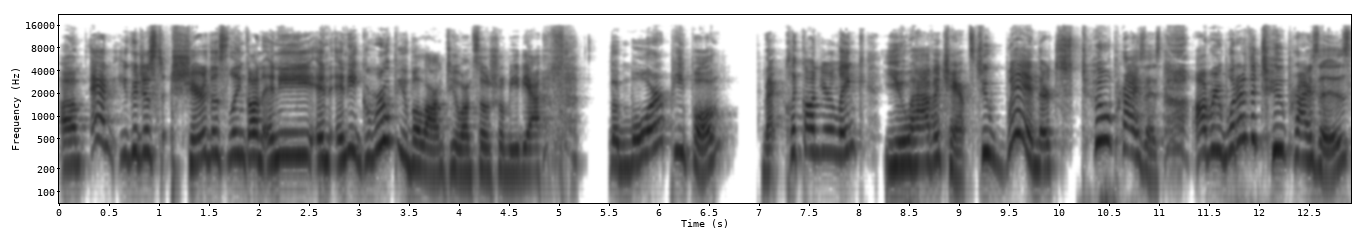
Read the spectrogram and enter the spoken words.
Um, and you could just share this link on any in any group you belong to on social media. The more people that click on your link, you have a chance to win. There's two prizes. Aubrey, what are the two prizes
